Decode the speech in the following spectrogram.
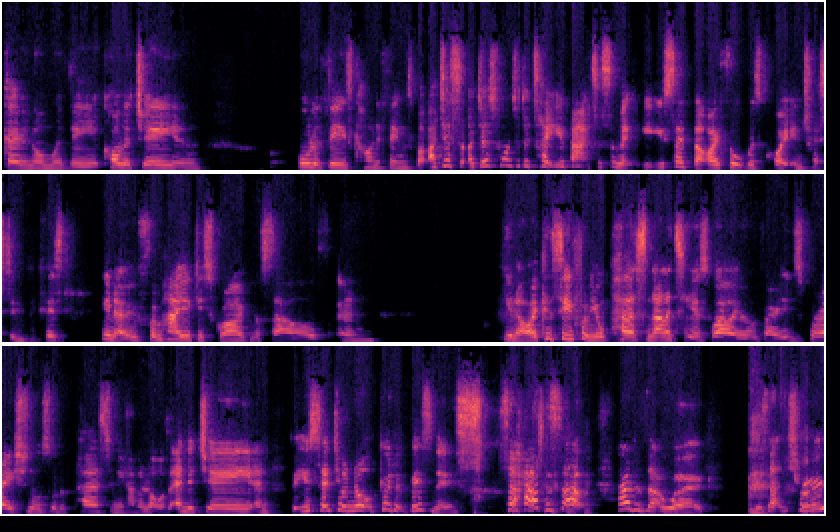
going on with the ecology and all of these kind of things. But i just i just wanted to take you back to something you said that i thought was quite interesting because you know from how you describe yourself and you know i can see from your personality as well you're a very inspirational sort of person you have a lot of energy and but you said you're not good at business so how does that how does that work is that true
